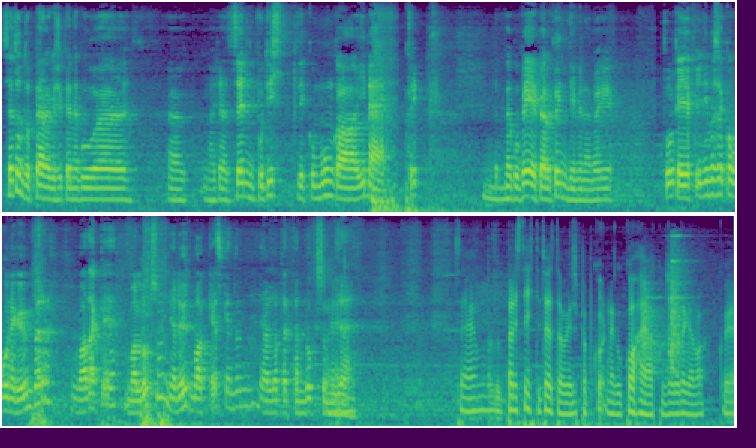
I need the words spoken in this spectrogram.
see tundub pealegi sihuke nagu äh Äh, ma ei tea, zen-budistliku munga imetrikk. et nagu vee peal kõndimine või tulge inimesed, kogunege ümber, vaadake, ma luksun ja nüüd ma keskendun ja lõpetan luksumise. see on päris tihti töötab, aga siis peab ko nagu kohe hakkama seda tegema. kui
